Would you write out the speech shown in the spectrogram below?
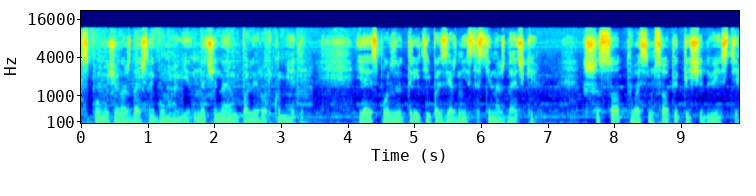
С помощью наждачной бумаги начинаем полировку меди. Я использую три типа зернистости наждачки. 600, 800 и 1200.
